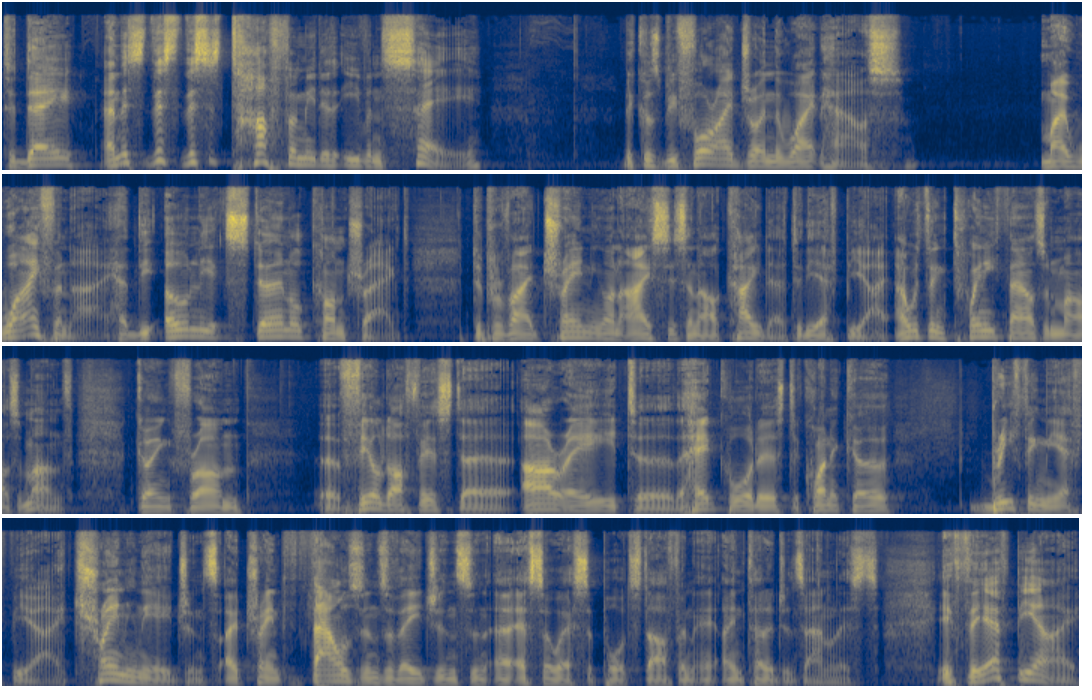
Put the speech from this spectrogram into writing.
Today, and this, this, this is tough for me to even say, because before I joined the White House, my wife and I had the only external contract to provide training on ISIS and Al Qaeda to the FBI. I was doing 20,000 miles a month, going from uh, field office to RA to the headquarters to Quantico, briefing the FBI, training the agents. I trained thousands of agents and uh, SOS support staff and uh, intelligence analysts. If the FBI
